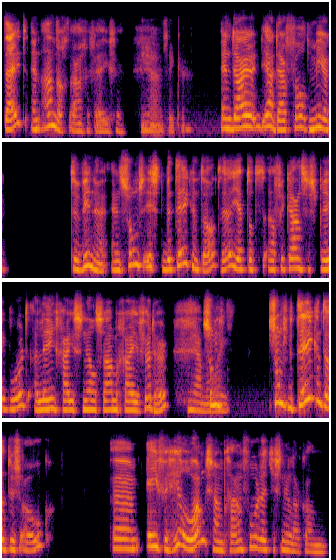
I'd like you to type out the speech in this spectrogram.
tijd en aandacht aan gegeven. ja, zeker. En daar, ja, daar valt meer te winnen. En soms is, betekent dat, hè, je hebt dat Afrikaanse spreekwoord, alleen ga je snel, samen ga je verder. Ja, mooi. Soms, soms betekent dat dus ook ehm, even heel langzaam gaan voordat je sneller kan.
